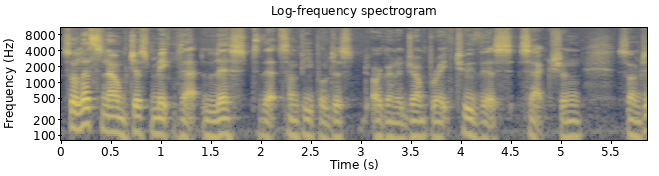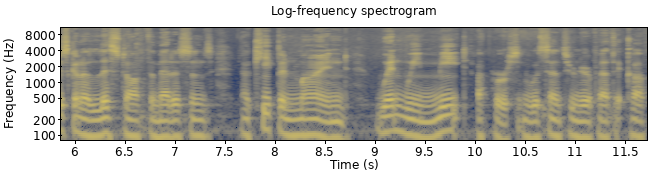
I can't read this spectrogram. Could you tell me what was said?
So let's now just make that list that some people just are going to jump right to this section. So I'm just going to list off the medicines. Now keep in mind, when we meet a person with sensory neuropathic cough,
